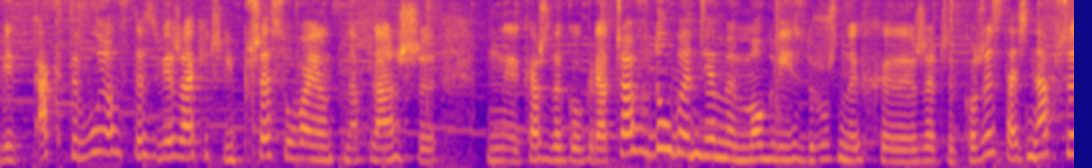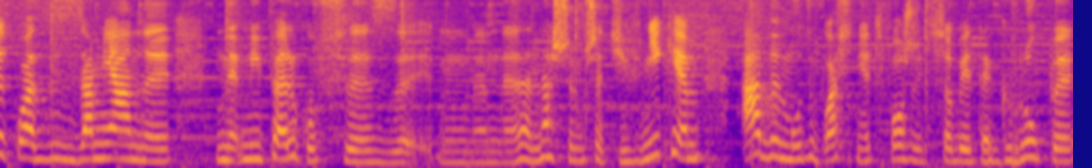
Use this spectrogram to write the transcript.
więc aktywując te zwierzaki, czyli przesuwając na planszy każdego gracza, w dół będziemy mogli z różnych e, rzeczy korzystać, na przykład z zamiany mipelków z naszym przeciwnikiem, aby móc właśnie tworzyć sobie te grupy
